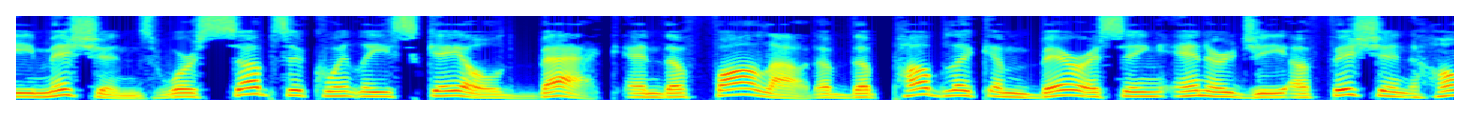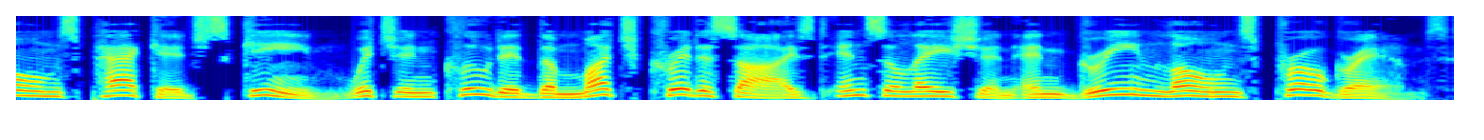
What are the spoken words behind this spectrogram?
emissions were subsequently scaled back and the fallout of the public embarrassing energy-efficient homes package scheme which included the much criticized insulation and green loans programs.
